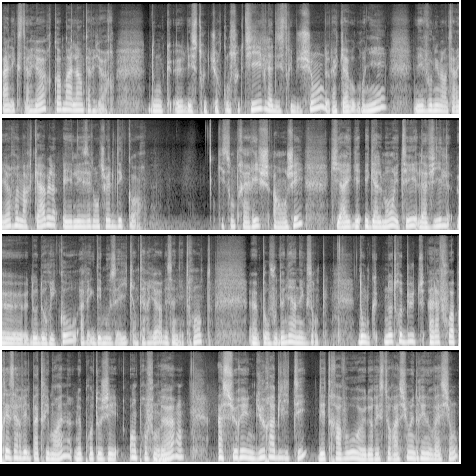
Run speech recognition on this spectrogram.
à l'extérieur comme à l'intérieur. Donc, les structures constructives, la distribution de la cave au grenier, les volumes intérieurs remarquables et les éventuels décors qui sont très riches à Angers, qui a également été la ville euh, d'Odorico avec des mosaïques intérieures des années 30, euh, pour vous donner un exemple. Donc notre but, à la fois préserver le patrimoine, le protéger en profondeur, assurer une durabilité des travaux euh, de restauration et de rénovation.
